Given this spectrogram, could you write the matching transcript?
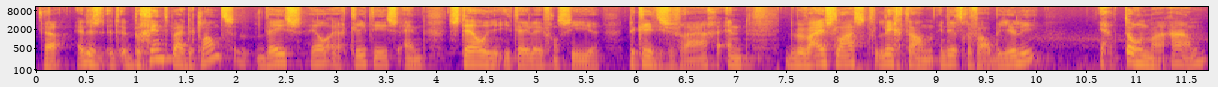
Ja. dus het, het, begint bij de klant. Wees heel erg kritisch en stel je IT-leverancier de kritische vragen. En de bewijslast ligt dan in dit geval bij jullie. Ja, toon maar aan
